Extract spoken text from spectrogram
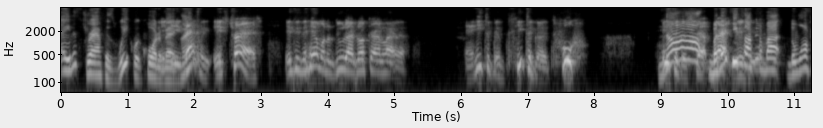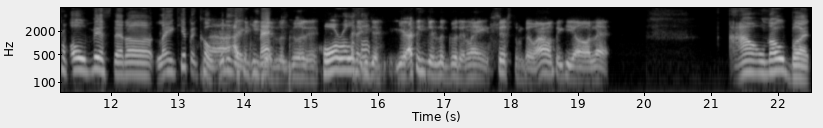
hey, this draft is weak with quarterbacks. man. exactly. It's trash. It's either him or the dude out of North Carolina. And he took a he took a whew, he No, but they keep talking year. about the one from Ole Miss that uh Lane Kiffin coach. Nah, what is I it? think he Matt just look good in Corral I think he just yeah, I think he just look good in Lane's system though. I don't think he all that. I don't know, but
